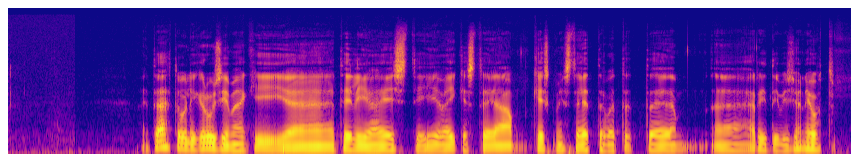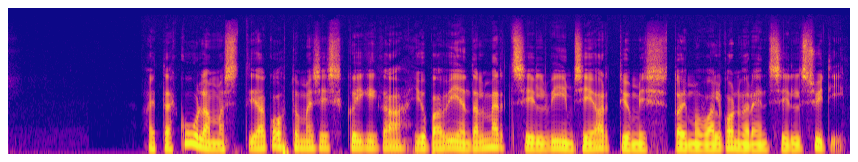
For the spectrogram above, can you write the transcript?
aitäh, Tuuli Kruusimägi, äh, Telia Eesti väikeste ja keskmiste ettevõtete äh, äridivisjoni juht. Aitäh kuulamast ja kohtume siis kõigiga juba viiendal märtsil Viimsi Artiumis toimuval konverentsil Südi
